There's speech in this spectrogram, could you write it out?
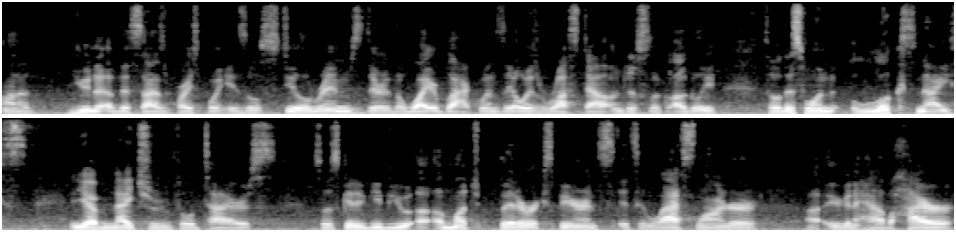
on a unit of this size and price point is those steel rims. They're the white or black ones. They always rust out and just look ugly. So this one looks nice, and you have nitrogen-filled tires. So it's going to give you a, a, much better experience. It's going to last longer. Uh, you're going to have a higher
